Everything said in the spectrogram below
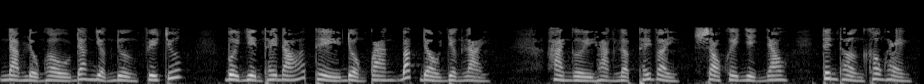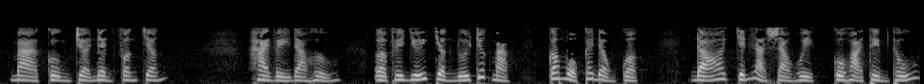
Nam Lụng Hầu đang dẫn đường phía trước, vừa nhìn thấy nó thì đồn quang bắt đầu dừng lại. Hai người hàng lập thấy vậy, sau khi nhìn nhau, tinh thần không hẹn mà cùng trở nên phấn chấn. Hai vị đạo hữu, ở phía dưới chân núi trước mặt, có một cái đồng quật, đó chính là sào huyệt của hỏa thiềm thú,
